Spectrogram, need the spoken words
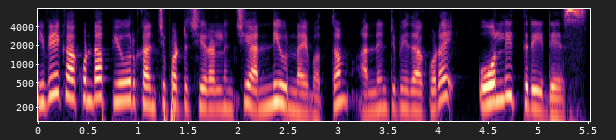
ఇవే కాకుండా ప్యూర్ కంచిపట్టు చీరల నుంచి అన్నీ ఉన్నాయి మొత్తం. అన్నింటి మీద కూడా ఓన్లీ త్రీ డేస్.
